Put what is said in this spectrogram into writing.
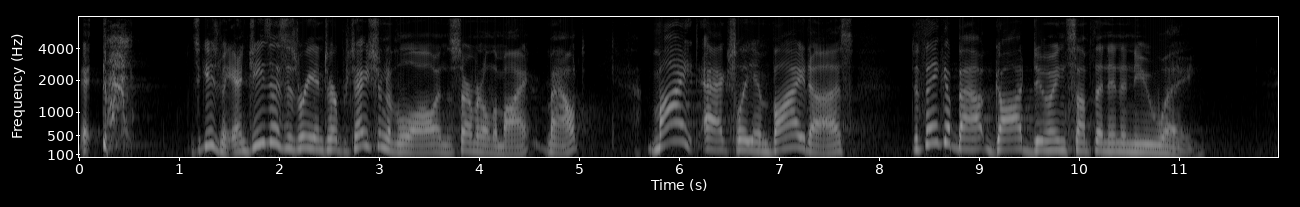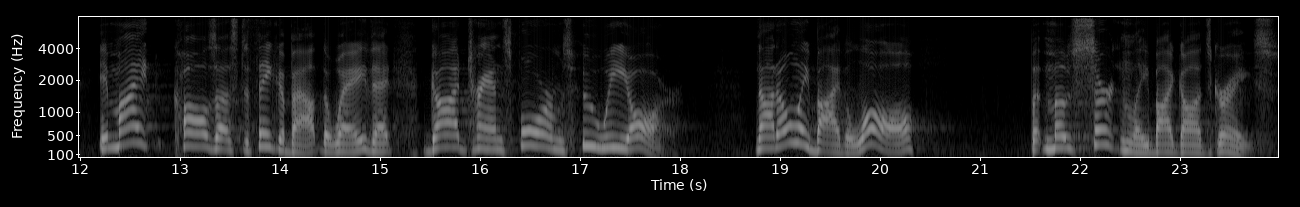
Excuse me. And Jesus' reinterpretation of the law in the Sermon on the Mount might actually invite us to think about God doing something in a new way it might cause us to think about the way that God transforms who we are, not only by the law, but most certainly by God's grace,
